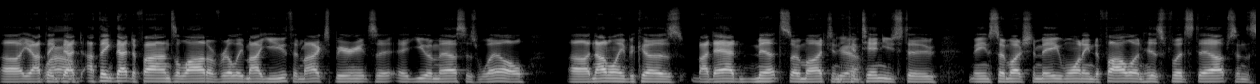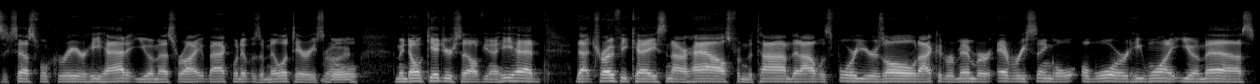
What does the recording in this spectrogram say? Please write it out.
uh, yeah, I think wow. that I think that defines a lot of really my youth and my experience at, at UMS as well. Uh, not only because my dad meant so much and yeah. continues to mean so much to me, wanting to follow in his footsteps and the successful career he had at UMS right back when it was a military school. Right. I mean, don't kid yourself. You know, he had that trophy case in our house from the time that I was four years old. I could remember every single award he won at UMS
